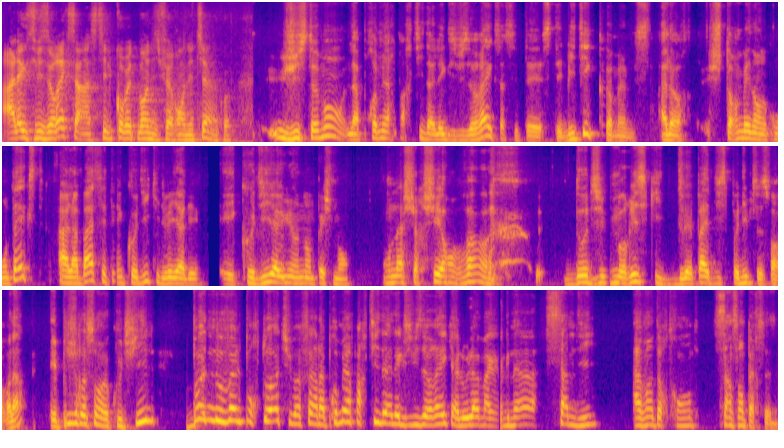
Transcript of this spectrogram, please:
Alex Vizorek, c'est un style complètement différent du tien. Quoi. Justement, la première partie d'Alex Vizorek, ça c'était c'était mythique quand même. Alors, je te remets dans le contexte. À la base, c'était Cody qui devait y aller. Et Cody a eu un empêchement. On a cherché en vain d'autres humoristes qui ne devaient pas être disponibles ce soir-là. Et puis je reçois un coup de fil. Bonne nouvelle pour toi, tu vas faire la première partie d'Alex Vizorek à Lola Magna samedi à 20h30, 500 personnes.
